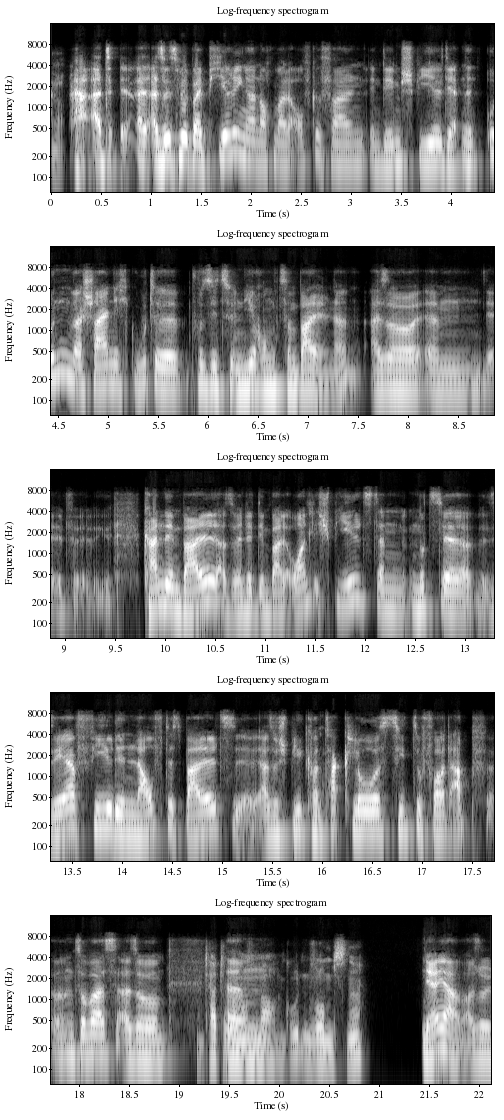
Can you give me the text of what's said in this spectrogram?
Ja. Also ist mir bei Pieringer nochmal aufgefallen in dem Spiel, der hat eine unwahrscheinlich gute Positionierung zum Ball. Ne? Also ähm, kann den Ball, also wenn du den Ball ordentlich spielst, dann nutzt er sehr viel den Lauf des Balls, also spielt kontaktlos, zieht sofort ab und sowas. Also und hat ähm, auch einen guten Wumms, ne? Ja, ja, also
